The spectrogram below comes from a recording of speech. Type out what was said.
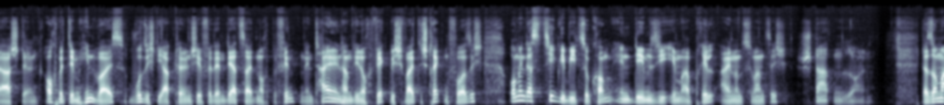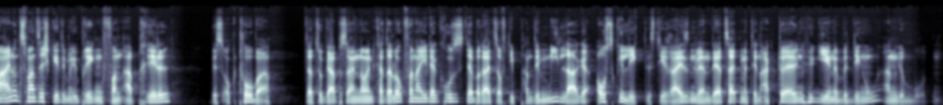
darstellen. Auch mit dem Hinweis, wo sich die aktuellen Schiffe denn derzeit noch befinden. In Teilen haben die noch wirklich weite Strecken vor sich, um in das Zielgebiet zu kommen, in dem sie im April 21 starten sollen. Der Sommer 21 geht im Übrigen von April bis Oktober. Dazu gab es einen neuen Katalog von AIDA Cruises, der bereits auf die Pandemielage ausgelegt ist. Die Reisen werden derzeit mit den aktuellen Hygienebedingungen angeboten.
